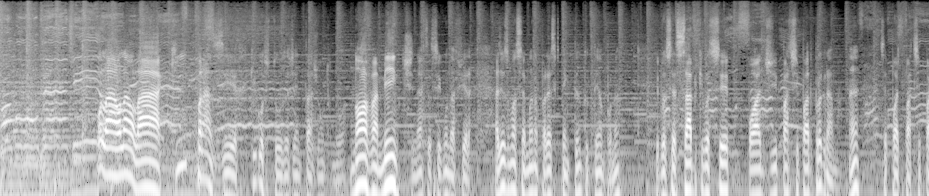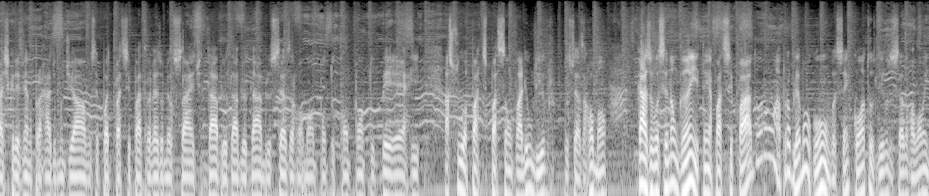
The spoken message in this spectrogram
como um grande. Olá, olá, olá! Que prazer, que gostoso a gente estar junto no- novamente nesta segunda-feira. Às vezes uma semana parece que tem tanto tempo, né? E você sabe que você pode participar do programa, né? Você pode participar escrevendo para a Rádio Mundial, você pode participar através do meu site www.cesarromão.com.br. A sua participação vale um livro do César Romão. Caso você não ganhe e tenha participado, não há problema algum. Você encontra os livros do César Romão em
